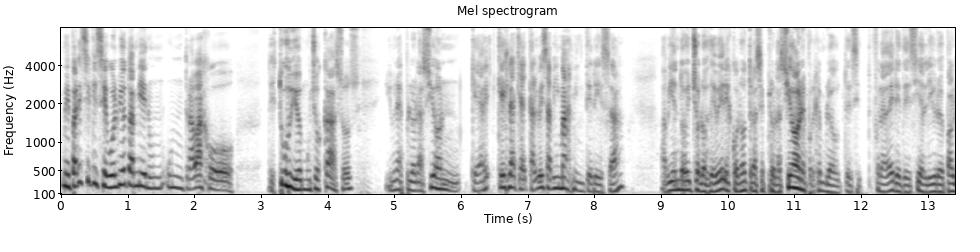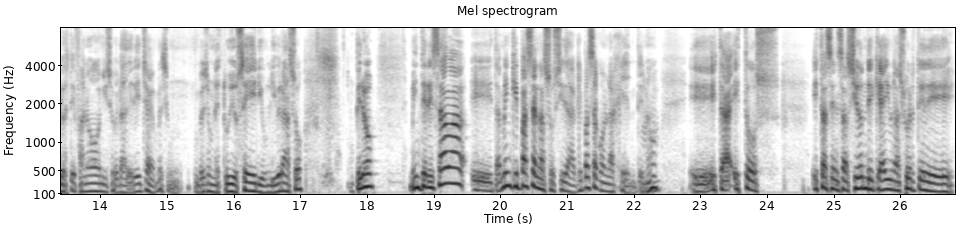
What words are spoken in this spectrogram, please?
me parece que se volvió también un, trabajo de estudio en muchos casos y una exploración que, es la que tal vez a mí más me interesa, habiendo hecho los deberes con otras exploraciones, por ejemplo, fuera de aire te decía el libro de Pablo Stefanoni sobre la derecha, me parece un, un estudio serio, un librazo, pero me interesaba eh, también qué pasa en la sociedad, qué pasa con la gente, ¿no? Eh, esta, estos, esta sensación de que hay una suerte de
